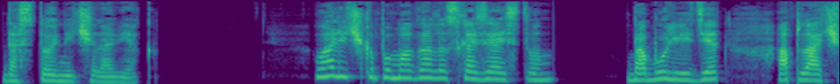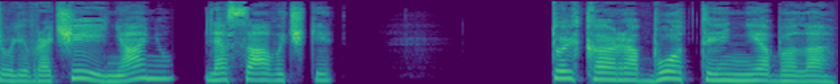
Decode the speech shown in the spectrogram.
достойный человек. Валечка помогала с хозяйством. Бабуля и дед оплачивали врачей и няню для Савочки, только работы не было.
